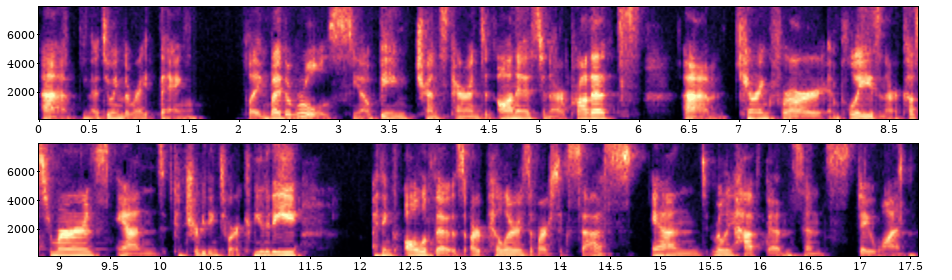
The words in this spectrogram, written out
Um, you know, doing the right thing, playing by the rules, you know, being transparent and honest in our products, um, caring for our employees and our customers, and contributing to our community. I think all of those are pillars of our success and really have been since day one.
